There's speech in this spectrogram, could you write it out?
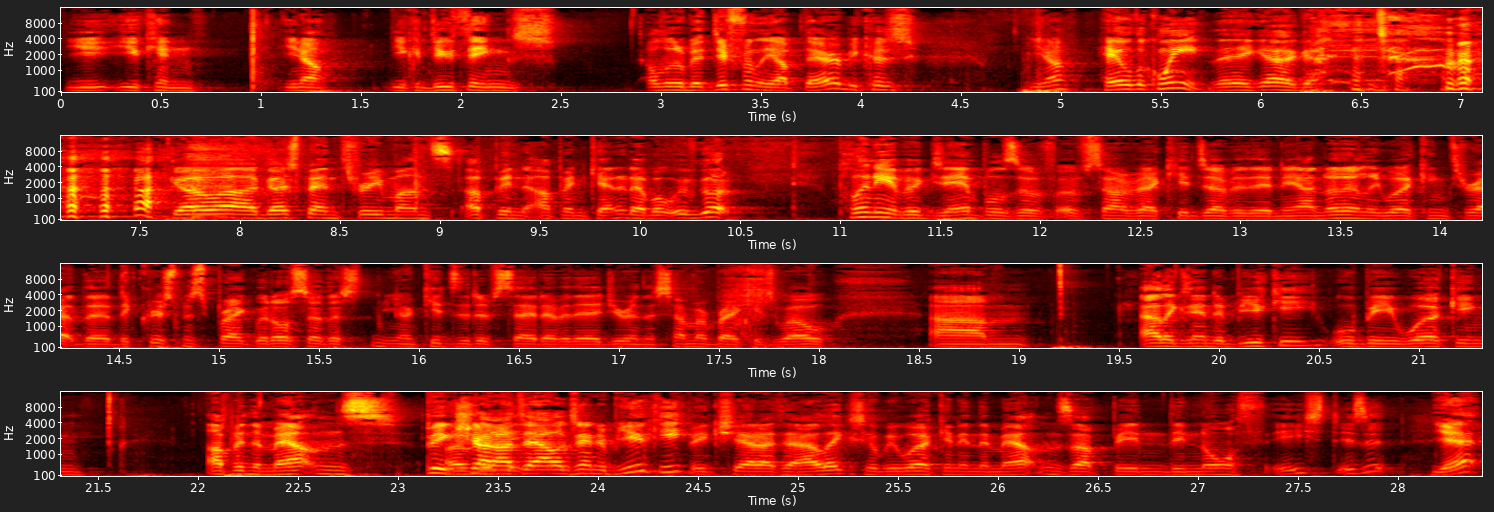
You you can you know you can do things a little bit differently up there because you know hail the Queen. There you go. Go go, uh, go spend three months up in up in Canada. But we've got plenty of examples of, of some of our kids over there now. Not only working throughout the, the Christmas break, but also the you know kids that have stayed over there during the summer break as well. Um, Alexander Buki will be working up in the mountains. Big shout out the- to Alexander Buki. Big shout out to Alex. He'll be working in the mountains up in the northeast. Is it Yeah,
